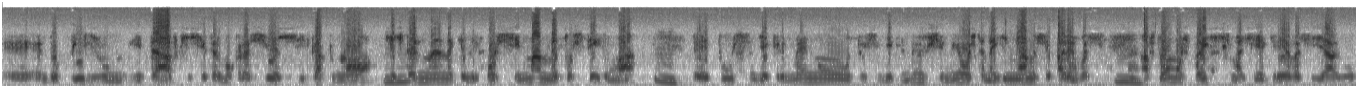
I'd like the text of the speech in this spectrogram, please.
ε, εντοπίζουν είτε αύξηση θερμοκρασίας ή καπνό και στέλνουν ένα κεντρικό σήμα με το στίγμα Μμ. ε, του, συγκεκριμένου, του συγκεκριμένου σημείου ώστε να γίνει άμεση παρέμβαση. Ναι. Αυτό όμως που έχει σημασία κυρία Βασιλιάδου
